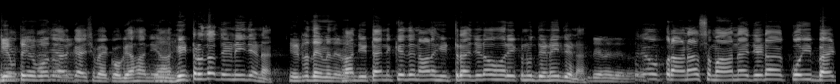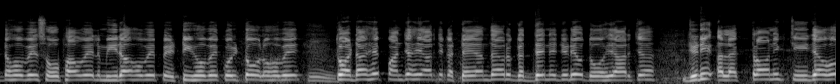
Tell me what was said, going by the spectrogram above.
ਗਿਫਟ ਵੀ ਬਹੁਤ ਯਾਰ ਕੈਸ਼ਬੈਕ ਹੋ ਗਿਆ ਹਾਂਜੀ ਹਾਂ ਹੀਟਰ ਤਾਂ ਦੇਣਾ ਹੀ ਦੇਣਾ। ਹੀਟਰ ਦੇਣੇ ਦੇਣਾ। ਹਾਂਜੀ 10k ਦੇ ਨਾਲ ਹੀਟਰ ਹੈ ਜਿਹੜਾ ਉਹ ਹਰੇਕ ਨੂੰ ਦੇਣਾ ਹੀ ਦੇਣਾ। ਦੇਣੇ ਦੇਣਾ। ਤੇ ਉਹ ਪੁਰਾਣਾ ਸਮਾਨ ਹੈ ਜਿਹੜਾ ਕੋਈ ਬੈੱਡ ਹੋਵੇ ਸੋਫਾ ਹੋਵੇ ਅਲਮੀਰਾ ਹੋਵੇ ਪੇਟੀ ਹੋਵੇ ਕੋਈ ਢੋਲ ਹੋਵੇ ਤੁਹਾਡਾ ਇਹ 5000 ਚ ਕੱਟਿਆ ਜਾਂਦਾ ਹੈ ਔਰ ਗੱਦੇ ਨੇ ਜਿਹੜੇ ਉਹ 2000 ਚ ਜਿਹੜੀ ਇਲੈਕਟ੍ਰੋਨਿਕ ਚੀਜ਼ ਆ ਉਹ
